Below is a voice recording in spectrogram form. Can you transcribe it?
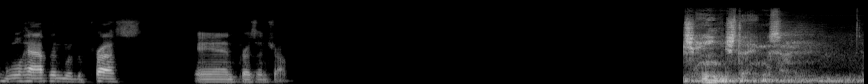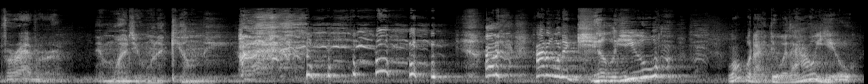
will happen with the press and President Trump. Change things forever. Then why do you want to kill me? I don't want to kill you. What would I do without you?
